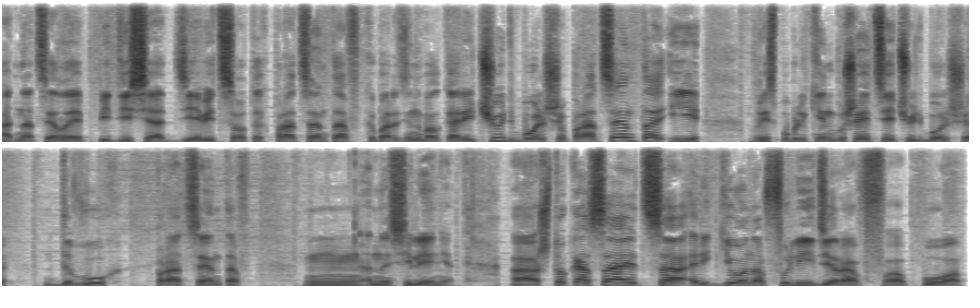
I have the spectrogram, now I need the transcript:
1,59%. В Кабардино-Балкарии чуть больше процента. И в Республике Ингушетия чуть больше 2% населения. А что касается регионов-лидеров э, по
